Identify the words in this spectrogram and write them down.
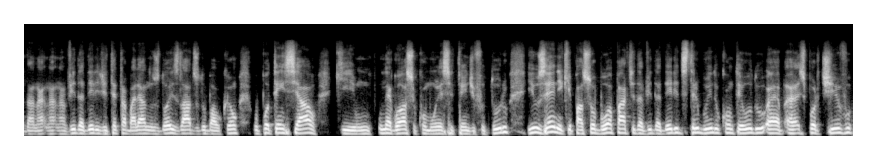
na, na, na, vida dele de ter trabalhado nos dois lados do balcão, o potencial que um, um, negócio como esse tem de futuro, e o Zene, que passou boa parte da vida dele distribuindo conteúdo é, é, esportivo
